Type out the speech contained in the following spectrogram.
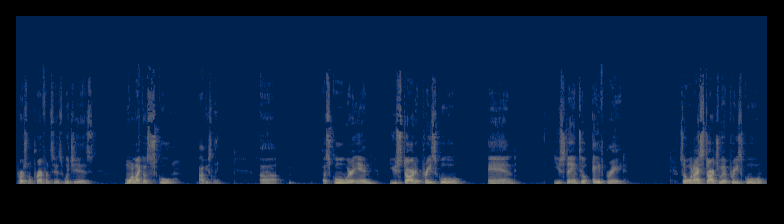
personal preferences, which is more like a school, obviously. Uh, a school wherein you start at preschool and you stay until eighth grade. So when I start you at preschool,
